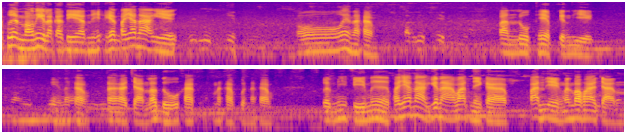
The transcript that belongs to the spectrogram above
พเพื่อนมองนี่ละกะเทียนเฮ็ดพญานาคอีกเฮ็ดลูกเทพโอ้ยนะครับ ปั้นลูกเทพปั้นลูกเทพขึ้นอีกนี่นะครับพระอาจารย์เราดูครับนะครับคุณนะครับ เพิ่นมีฝีมือพญานาคอยู่หน้าวัดนี่ก็ปั้นเองมันบ่พระอาจารย์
